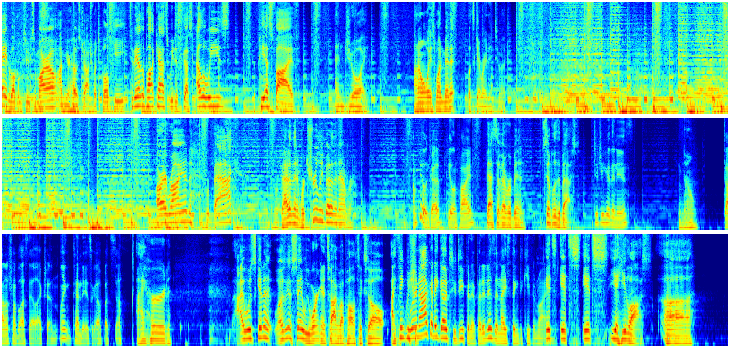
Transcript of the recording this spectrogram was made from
Hey, and welcome to Tomorrow. I'm your host, Joshua Topolsky. Today on the podcast, we discuss Eloise, the PS5, and joy. I don't want to waste one minute. Let's get right into it. All right, Ryan, we're back. We're better than, we're truly better than ever. I'm feeling good, feeling fine. Best I've ever been. Simply the best. Did you hear the news? No. Donald Trump lost the election like 10 days ago, but still. I heard. I was gonna. I was gonna say we weren't gonna talk about politics at all. I think we are not going to go too deep in it, but it is a nice thing to keep in mind. it's it's it's yeah. He lost. Uh,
